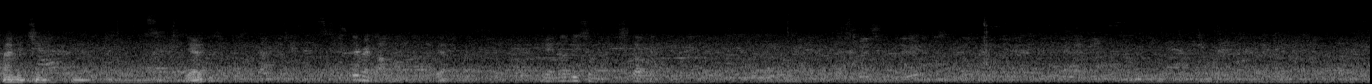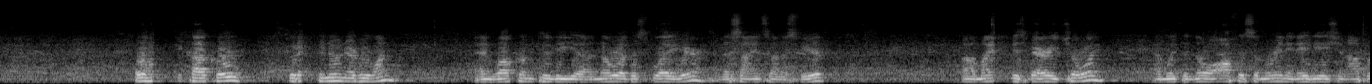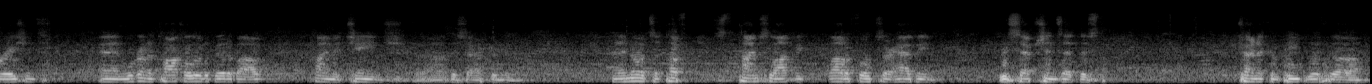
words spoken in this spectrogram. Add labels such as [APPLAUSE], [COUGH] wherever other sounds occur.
climate change. Yeah. Different topic. Yeah. Yeah, there'll be some stuff in. Hello, Chicago. Good afternoon, everyone, and welcome to the uh, NOAA display here in the Science on a Sphere. Uh, my name is Barry Choi. I'm with the NOAA Office of Marine and Aviation Operations, and we're going to talk a little bit about climate change uh, this afternoon. And I know it's a tough time slot. A lot of folks are having receptions at this, trying to compete with uh,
